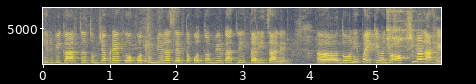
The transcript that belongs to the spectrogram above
हिरवीगार जर तुमच्याकडे कोथिंबीर असेल तर कोथिंबीर घातली तरी चालेल. दोन्हीपैकी म्हणजे ऑप्शनल आहे.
